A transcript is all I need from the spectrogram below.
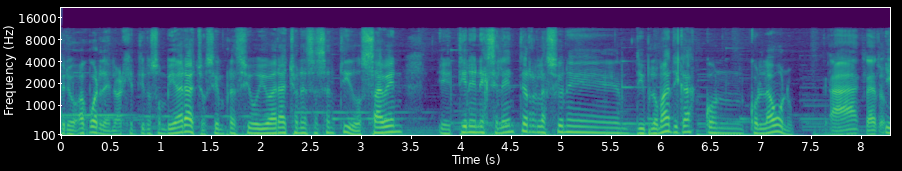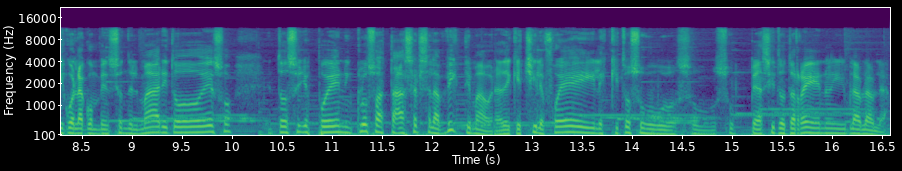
Pero acuérdense, los argentinos son vivarachos, siempre han sido vivarachos en ese sentido. Saben, eh, tienen excelentes relaciones diplomáticas con, con la ONU. Ah, claro. y con la Convención del Mar y todo eso, entonces ellos pueden incluso hasta hacerse las víctimas ahora de que Chile fue y les quitó su, su, su pedacito de terreno y bla bla bla.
